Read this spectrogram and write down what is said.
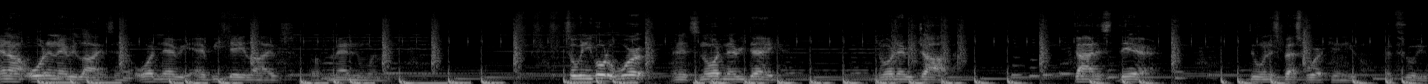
in our ordinary lives, in the ordinary, everyday lives of men and women. So when you go to work and it's an ordinary day, an ordinary job, God is there doing his best work in you and through you.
